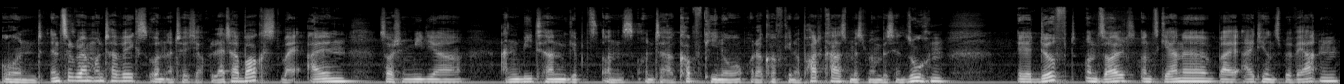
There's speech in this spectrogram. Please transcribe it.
und Instagram unterwegs und natürlich auf Letterboxd. Bei allen Social Media Anbietern gibt es uns unter Kopfkino oder Kopfkino Podcast, müssen wir ein bisschen suchen. Ihr dürft und sollt uns gerne bei iTunes bewerten.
